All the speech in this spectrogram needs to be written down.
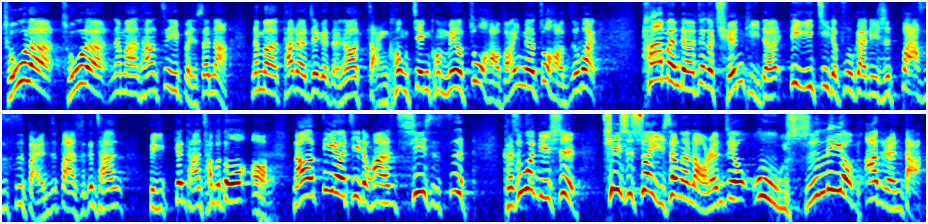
除了除了那么他自己本身啊，那么他的这个等于说掌控监控没有做好，防疫没有做好之外，他们的这个全体的第一季的覆盖率是八十四百分之八十，跟台湾比跟台湾差不多哦。然后第二季的话是七十四，可是问题是七十岁以上的老人只有五十六趴的人打。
